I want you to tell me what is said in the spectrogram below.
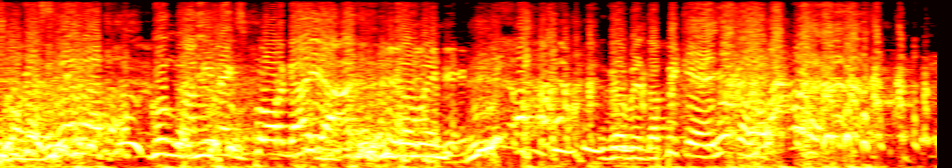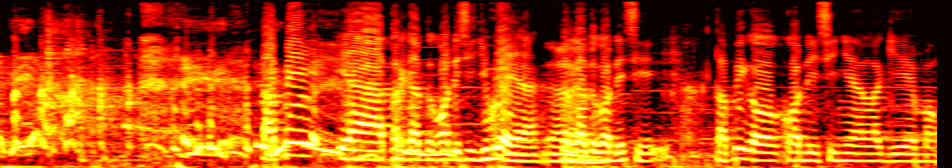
juga sih gue nggak Makin gitu explore gaya. Enggak men Enggak men Tapi kayaknya kalau Tapi ya tergantung kondisi juga ya Tergantung kondisi Tapi kalau kondisinya lagi emang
